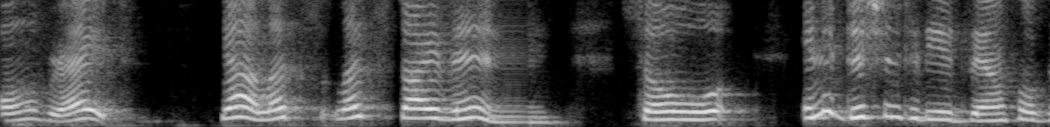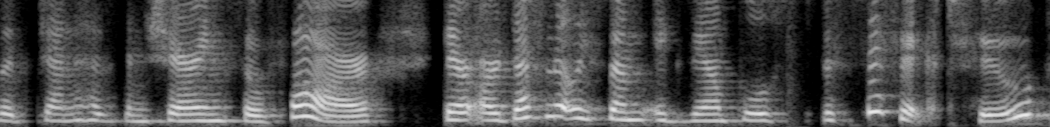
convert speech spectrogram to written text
All right. Yeah, let's let's dive in. So in addition to the examples that Jen has been sharing so far, there are definitely some examples specific to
